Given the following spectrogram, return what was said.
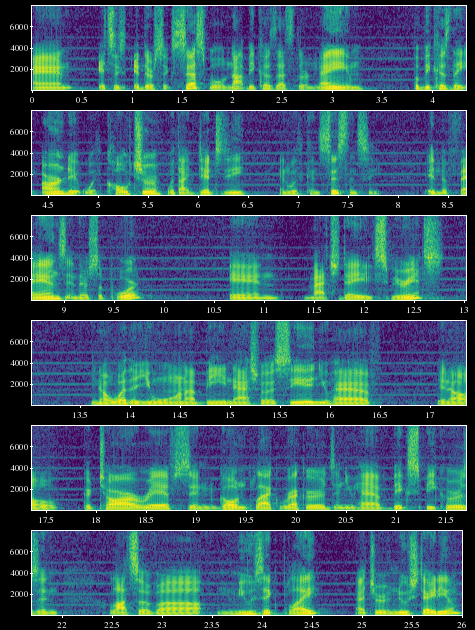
And it's they're successful not because that's their name, but because they earned it with culture, with identity, and with consistency in the fans, in their support, in match day experience. You know, whether you want to be Nashville SC and you have, you know, guitar riffs and golden plaque records and you have big speakers and lots of uh, music play at your new stadium,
